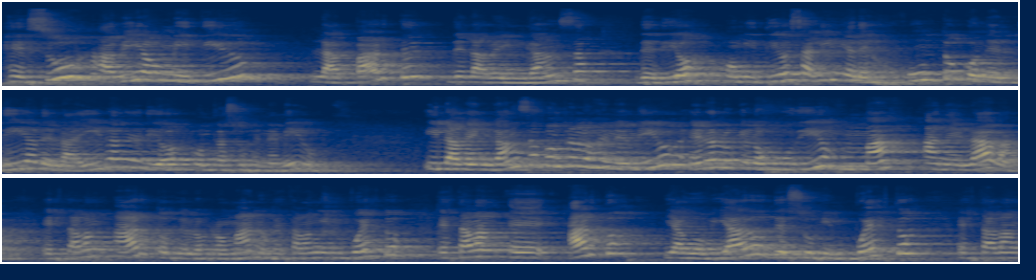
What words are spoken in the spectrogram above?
Jesús había omitido la parte de la venganza de Dios, omitió esa línea de junto con el día de la ira de Dios contra sus enemigos. Y la venganza contra los enemigos era lo que los judíos más anhelaban. Estaban hartos de los romanos, estaban impuestos, estaban eh, hartos y agobiados de sus impuestos, estaban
